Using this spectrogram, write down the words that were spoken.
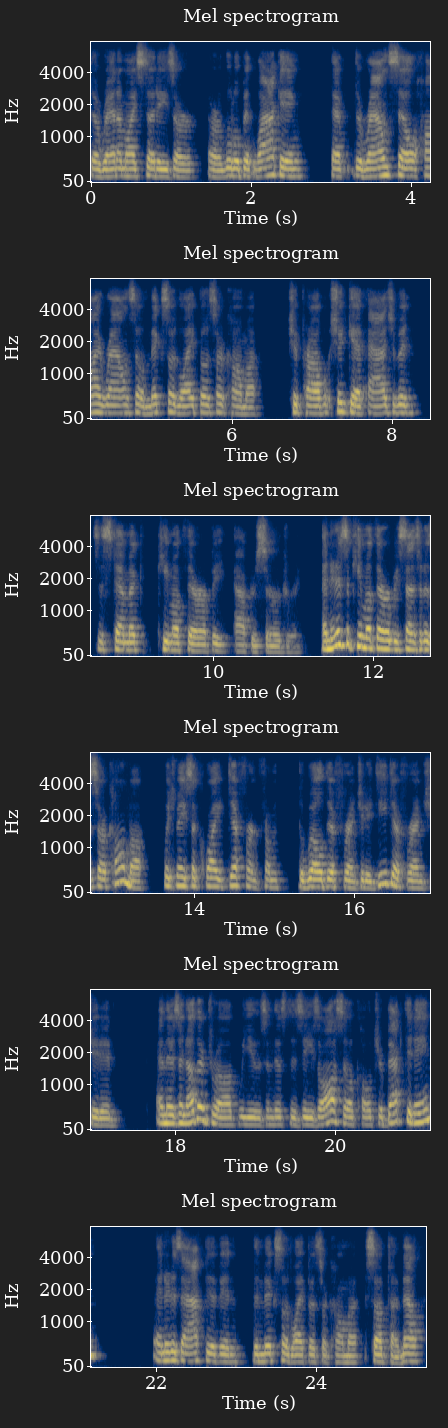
the randomized studies are, are a little bit lacking that the round cell, high round cell myxoid liposarcoma should probably should get adjuvant systemic chemotherapy after surgery. And it is a chemotherapy sensitive sarcoma, which makes it quite different from the well differentiated, dedifferentiated. And there's another drug we use in this disease also called trabectedin, and it is active in the myxoid liposarcoma subtype. Now,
